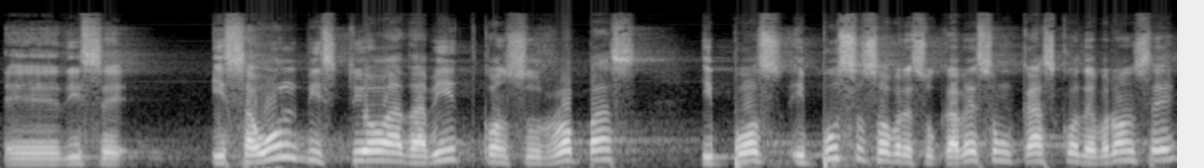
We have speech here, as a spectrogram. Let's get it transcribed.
Eh, dice, y Saúl vistió a David con sus ropas y, puso sobre su cabeza un casco de bronce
